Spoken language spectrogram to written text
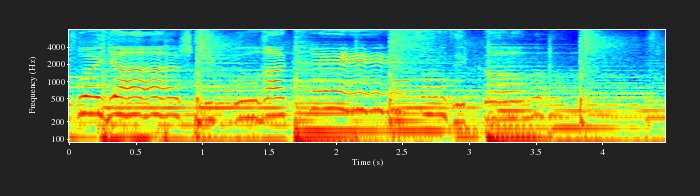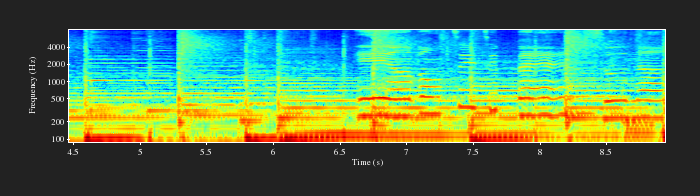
voyage. Tu pourras créer ton décor et inventer tes personnages.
